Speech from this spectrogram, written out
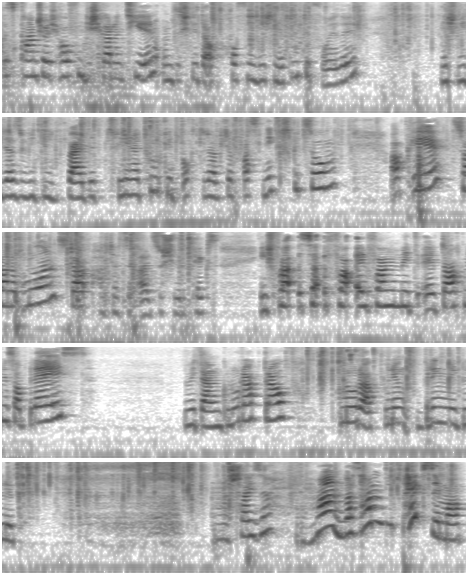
Das kann ich euch hoffentlich garantieren. Und es wird auch hoffentlich eine gute Folge. Nicht wieder so wie die beiden Trainer Toolkit Box. Da habe ich ja fast nichts gezogen. Okay, Sonne und Mond. Da, oh, das sind allzu schwere Packs. Ich fange fang mit äh, Darkness Ablaze. Mit einem Glurak drauf. Glurak, bring, bring mir Glück. Oh, scheiße. Oh Mann, was haben die Packs immer?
